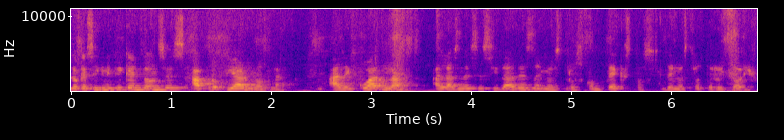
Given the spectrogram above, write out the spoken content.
Lo que significa entonces apropiárnosla, adecuarla a las necesidades de nuestros contextos, de nuestro territorio.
